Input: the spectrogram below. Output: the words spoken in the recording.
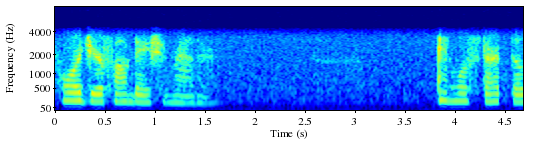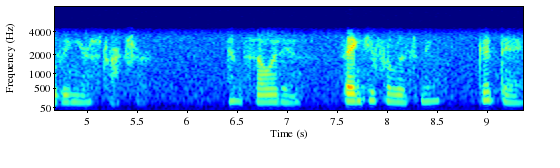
poured your foundation, rather. And we'll start building your structure. And so it is. Thank you for listening. Good day.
